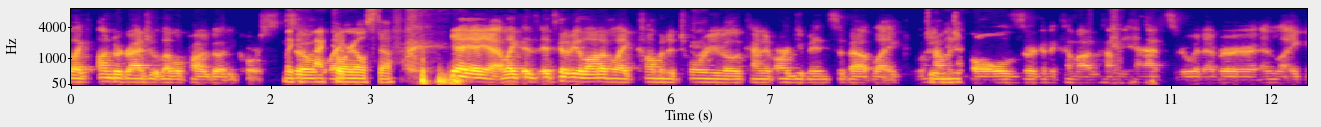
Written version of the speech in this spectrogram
like undergraduate level probability course. Like so, factorial like, stuff. yeah, yeah, yeah. Like it's, it's going to be a lot of like combinatorial kind of arguments about like how many balls are going to come out of how many hats or whatever, and like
